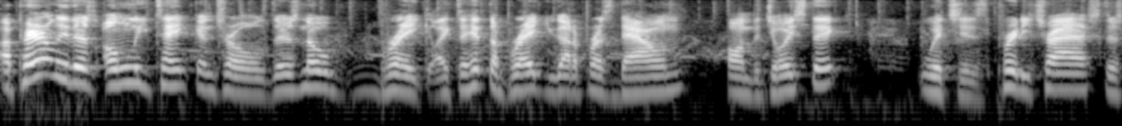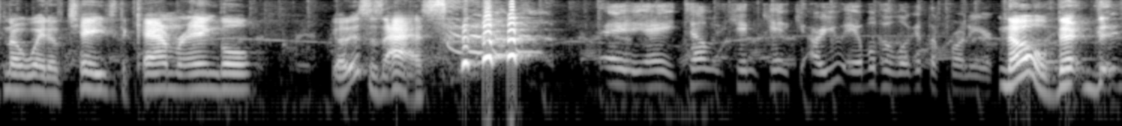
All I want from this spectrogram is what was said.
Apparently, there's only tank controls. There's no brake. Like to hit the brake, you gotta press down on the joystick, which is pretty trash. There's no way to change the camera angle. Yo, this is ass. Hey, hey, tell me, can, can are you able to look at the front of your? car? no, there, th-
